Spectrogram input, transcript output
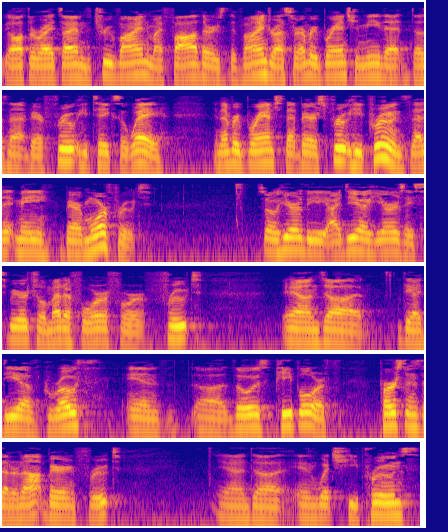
The author writes, I am the true vine, my Father is the vine dresser. Every branch in me that does not bear fruit, he takes away. And every branch that bears fruit, he prunes, that it may bear more fruit. So here, the idea here is a spiritual metaphor for fruit, and uh, the idea of growth in uh, those people or persons that are not bearing fruit, and uh, in which he prunes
